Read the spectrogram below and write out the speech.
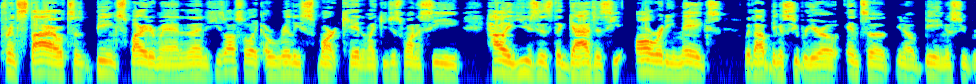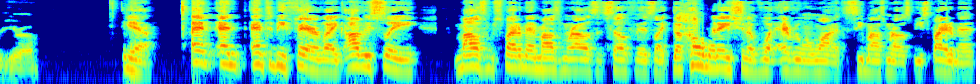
different style to being Spider-Man, and then he's also like a really smart kid, and like you just want to see how he uses the gadgets he already makes without being a superhero into you know being a superhero. Yeah, and and and to be fair, like obviously, Miles Spider-Man Miles Morales itself is like the culmination of what everyone wanted to see Miles Morales be Spider-Man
